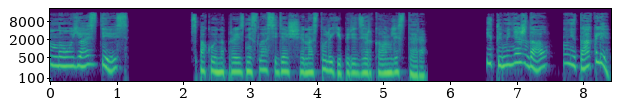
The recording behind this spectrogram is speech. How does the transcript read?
«Но я здесь», — спокойно произнесла сидящая на столике перед зеркалом Листера. «И ты меня ждал, не так ли?»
